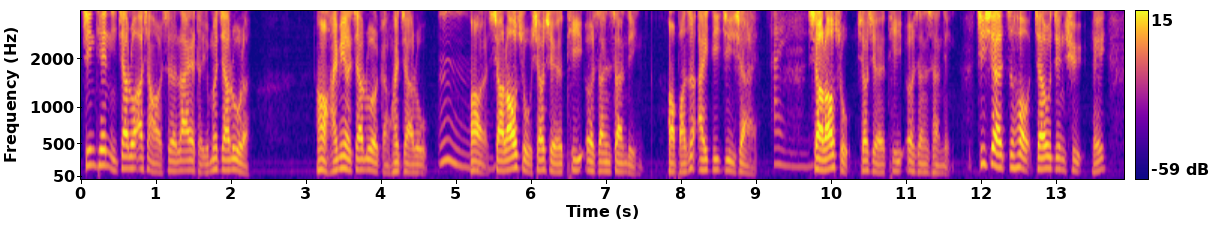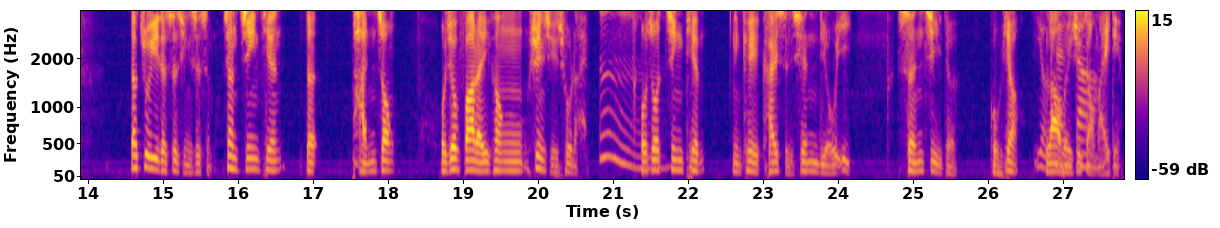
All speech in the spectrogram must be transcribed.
今天你加入阿翔老师的 Light 有没有加入了？哦，还没有加入的赶快加入，嗯，哦，小老鼠小写的 T 二三三零，哦，把这 ID 记下来，哎，小老鼠小写的 T 二三三零，记下来之后加入进去，哎，要注意的事情是什么？像今天的盘中，我就发了一封讯息出来，嗯，我说今天你可以开始先留意。生计的股票拉回去找买点，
